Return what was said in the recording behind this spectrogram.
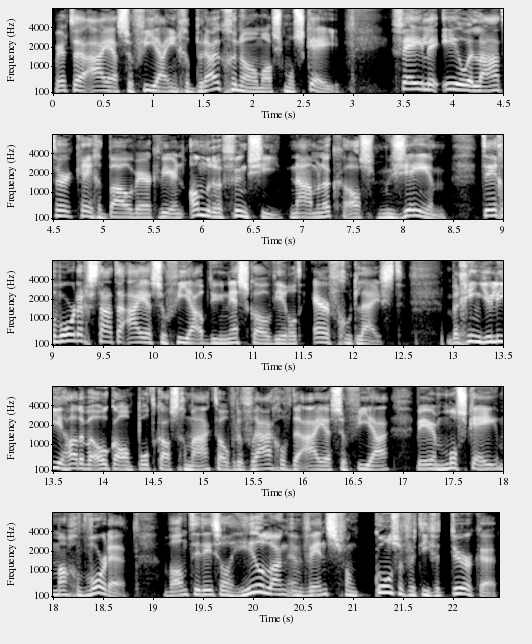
werd de Hagia Sophia in gebruik genomen als moskee. Vele eeuwen later kreeg het bouwwerk weer een andere functie, namelijk als museum. Tegenwoordig staat de Hagia Sophia op de UNESCO Werelderfgoedlijst. Begin juli hadden we ook al een podcast gemaakt over de vraag of de Hagia Sophia weer een moskee mag worden. Want dit is al heel lang een wens van conservatieve Turken.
